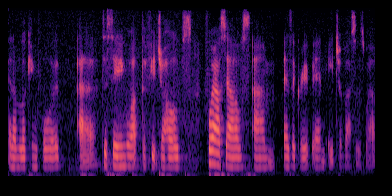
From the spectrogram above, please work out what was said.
and I'm looking forward uh, to seeing what the future holds for ourselves um, as a group and each of us as well.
